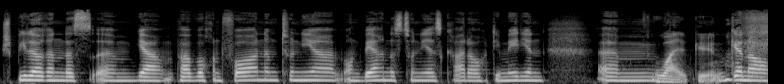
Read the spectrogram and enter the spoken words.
Spielerin, dass ähm, ja ein paar Wochen vor einem Turnier und während des Turniers gerade auch die Medien ähm, wild gehen. Genau,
